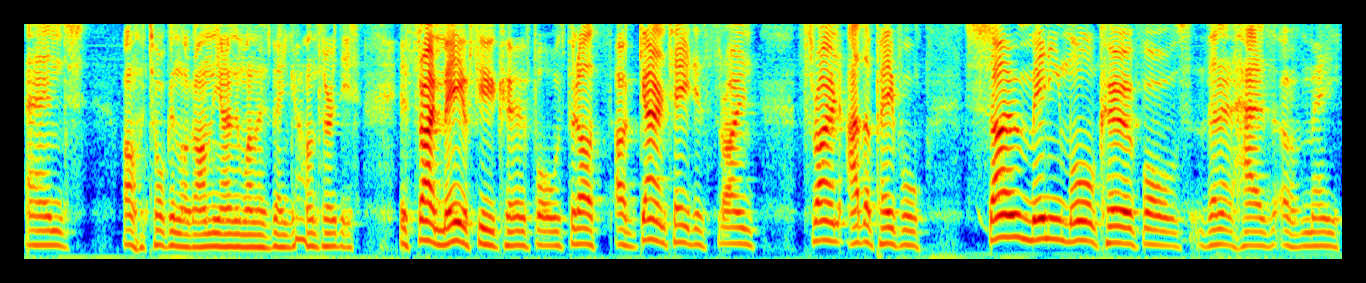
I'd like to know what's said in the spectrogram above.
and Oh, I'm talking like I'm the only one that's been going through this. It's thrown me a few curveballs, but I I guarantee it has thrown thrown other people so many more curveballs than it has of me.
